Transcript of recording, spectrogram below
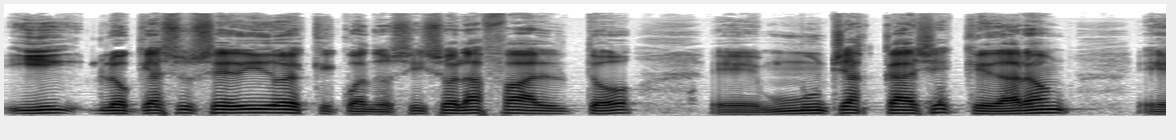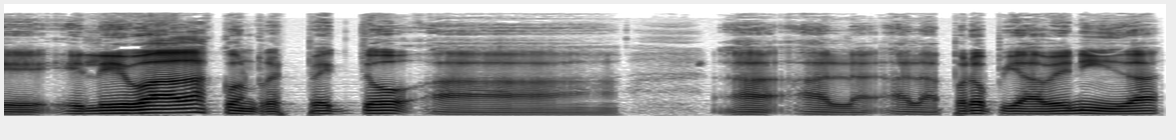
y lo que ha sucedido es que cuando se hizo el asfalto, eh, muchas calles quedaron eh, elevadas con respecto a, a, la, propia avenida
